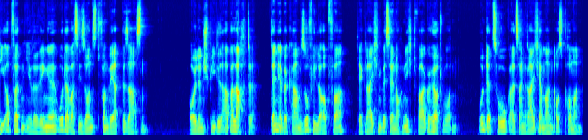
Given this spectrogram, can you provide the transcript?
die opferten ihre Ringe oder was sie sonst von Wert besaßen. Eulenspiegel aber lachte, denn er bekam so viele Opfer, dergleichen bisher noch nicht war gehört worden, und er zog als ein reicher Mann aus Pommern.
